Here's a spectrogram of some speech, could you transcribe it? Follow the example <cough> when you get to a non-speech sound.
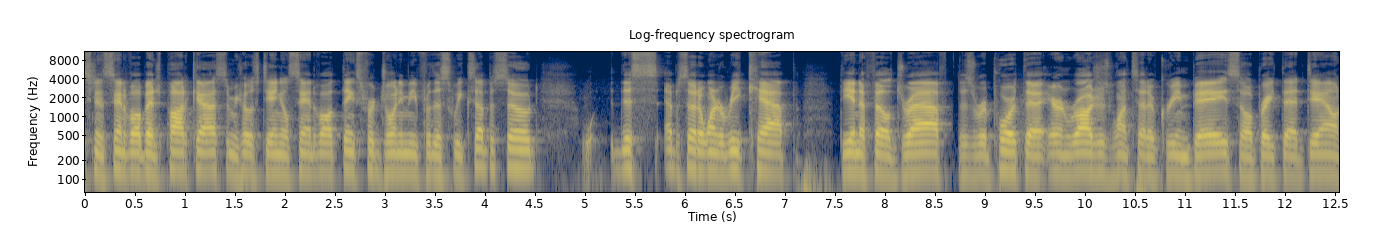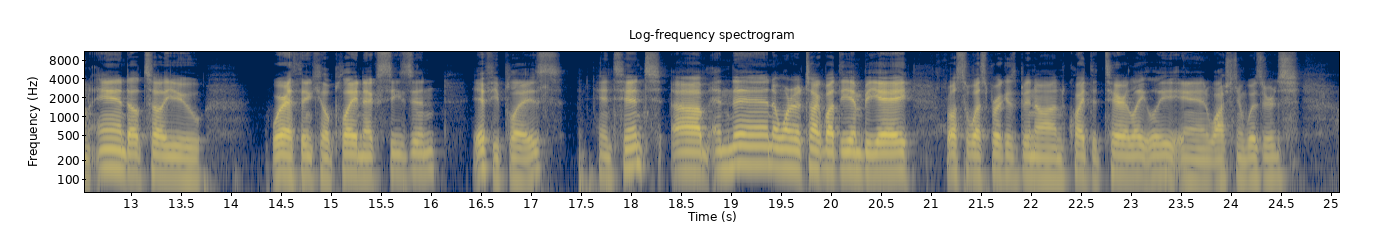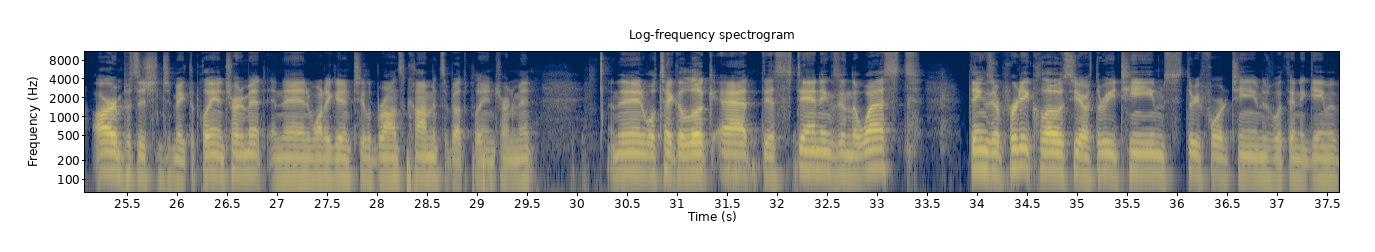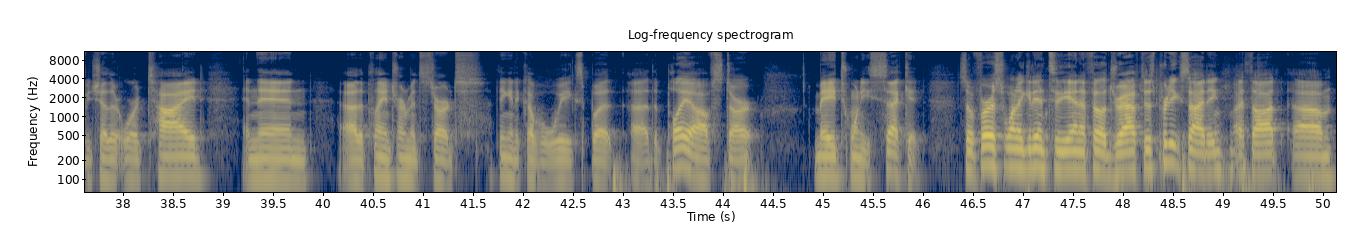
Listening to Sandoval Bench Podcast. I'm your host, Daniel Sandoval. Thanks for joining me for this week's episode. This episode, I want to recap the NFL draft. There's a report that Aaron Rodgers wants out of Green Bay, so I'll break that down and I'll tell you where I think he'll play next season, if he plays. Hint, hint. Um, and then I wanted to talk about the NBA. Russell Westbrook has been on quite the tear lately, and Washington Wizards are in position to make the play-in tournament. And then want to get into LeBron's comments about the play-in tournament. And then we'll take a look at the standings in the West. Things are pretty close. You have three teams, three, four teams within a game of each other or tied. And then uh, the play-in tournament starts, I think, in a couple weeks. But uh, the playoffs start May 22nd. So first, want to get into the NFL draft. It was pretty exciting. I thought. Um,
